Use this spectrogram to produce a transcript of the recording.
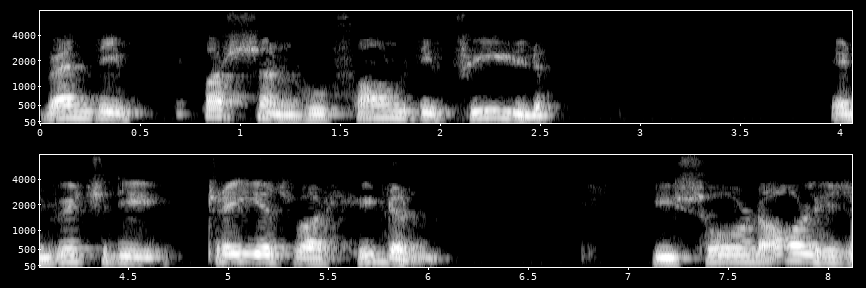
when the person who found the field in which the treasures were hidden, he sold all his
